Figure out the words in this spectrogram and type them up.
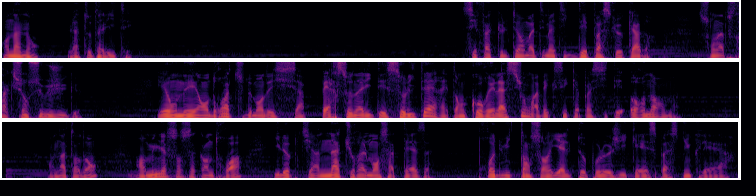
En un an, la totalité. Ses facultés en mathématiques dépassent le cadre, son abstraction subjugue. Et on est en droit de se demander si sa personnalité solitaire est en corrélation avec ses capacités hors normes. En attendant, en 1953, il obtient naturellement sa thèse, Produit tensoriel topologique et espace nucléaire,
